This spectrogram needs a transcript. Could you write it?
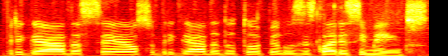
Obrigada, Celso. Obrigada, doutor, pelos esclarecimentos.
